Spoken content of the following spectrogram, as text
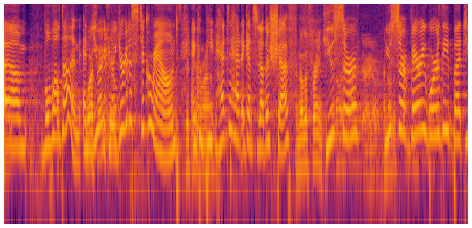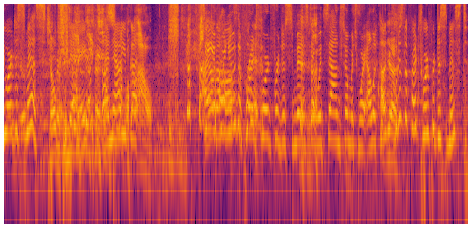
Um, well, well done. And Well, you're thank gonna, you. you're gonna stick around Sticking and compete around. head to head against another chef. Another French. You, sir, you, sir, very worthy, but you are dismissed for today. and now you've got. Wow. See, if we knew the French it. word for dismissed, it would sound so much more How, eloquent. Yes. What is the French word for dismissed?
